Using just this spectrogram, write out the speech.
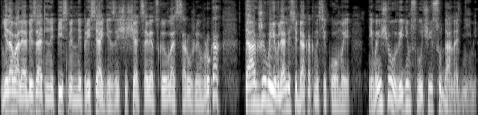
не давали обязательной письменной присяги защищать советскую власть с оружием в руках, также выявляли себя как насекомые, и мы еще увидим случаи суда над ними.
